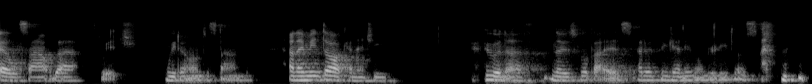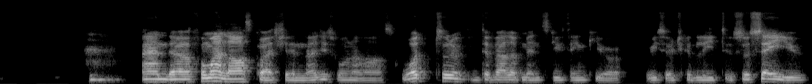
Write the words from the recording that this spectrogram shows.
else out there which we don't understand. And I mean, dark energy. Who on earth knows what that is? I don't think anyone really does. and uh, for my last question, I just want to ask, what sort of developments do you think your research could lead to? So, say you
